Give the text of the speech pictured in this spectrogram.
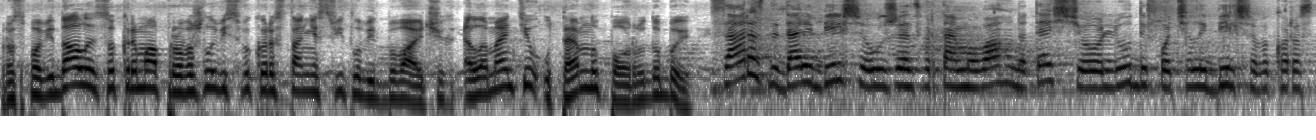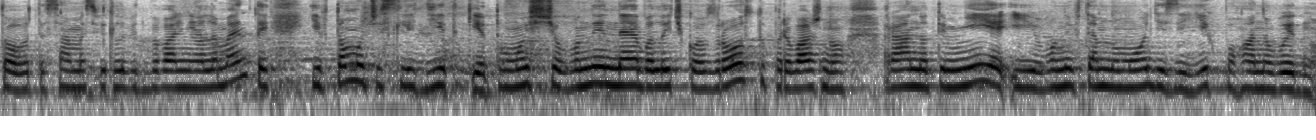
Розповідали, зокрема, про важливість використання світловідбиваючих елементів у темну пору доби. Зараз дедалі більше вже звертаємо увагу на те, що люди почали більше використовувати саме світловідбивальні елементи, і в тому числі дітки, тому що вони невеличкого зросту, переважно рано темніє, і вони в темному одязі їх погано видно.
